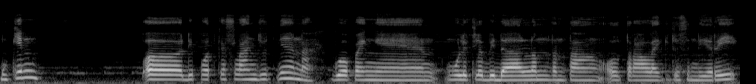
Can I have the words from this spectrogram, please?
Mungkin uh, di podcast selanjutnya nah gue pengen ngulik lebih dalam tentang ultralight itu sendiri.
